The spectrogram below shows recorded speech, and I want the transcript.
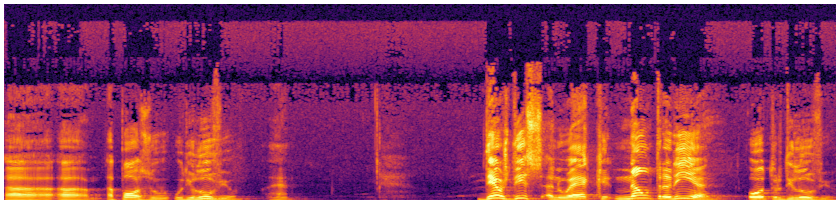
a, após o, dilúvio, é? Deus disse a Noé que não traria outro dilúvio,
